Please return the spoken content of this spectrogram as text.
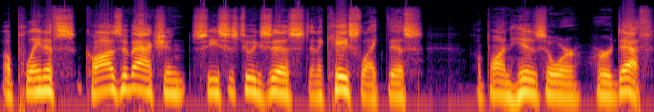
a plaintiff's cause of action ceases to exist in a case like this upon his or her death.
